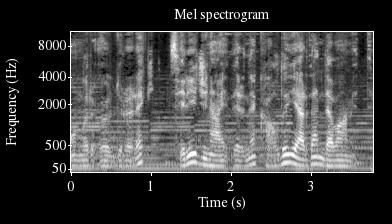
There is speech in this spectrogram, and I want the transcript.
onları öldürerek seri cinayetlerine kaldığı yerden devam etti.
